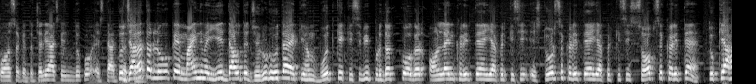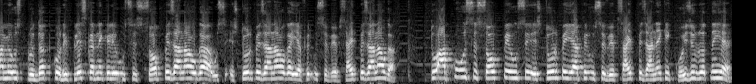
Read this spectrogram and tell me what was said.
पहुँच सके। तो चलिए आज के वीडियो को स्टार्ट तो ज़्यादातर लोगों के माइंड में ये डाउट ज़रूर होता है कि हम बोध के किसी भी प्रोडक्ट को अगर ऑनलाइन खरीदते हैं या फिर किसी स्टोर से खरीदते हैं या फिर किसी शॉप से खरीदते हैं तो क्या हमें उस प्रोडक्ट को रिप्लेस करने के लिए उस शॉप पे जाना होगा उस स्टोर पे जाना होगा या फिर उस वेबसाइट पे जाना होगा? तो आपको उस शॉप पे उस स्टोर पे या फिर उस वेबसाइट पे जाने की कोई ज़रूरत नहीं है।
